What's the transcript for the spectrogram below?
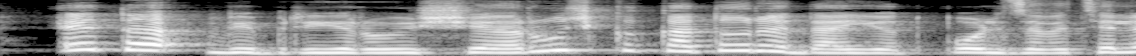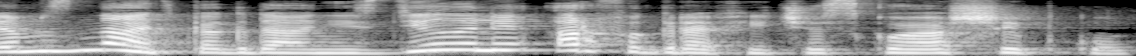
– это вибрирующая ручка, которая дает пользователям знать, когда они сделали орфографическую ошибку.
